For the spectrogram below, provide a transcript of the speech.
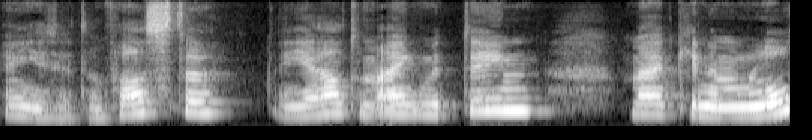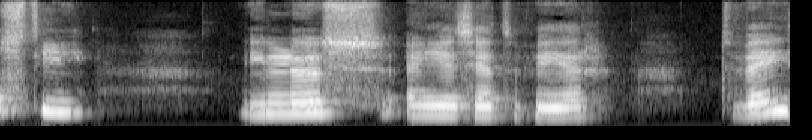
en je zet een vaste en je haalt hem eigenlijk meteen maak je hem los die die lus. En je zet er weer twee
